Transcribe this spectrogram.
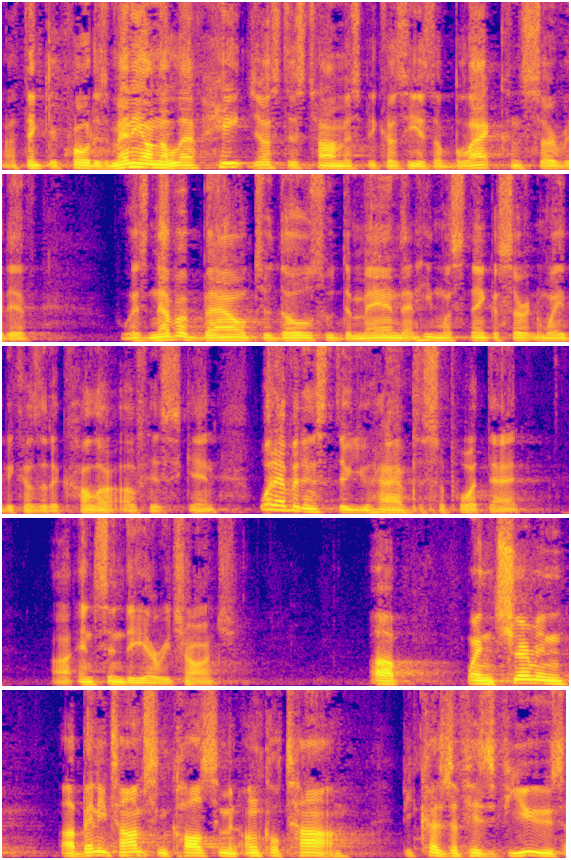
I think your quote is Many on the left hate Justice Thomas because he is a black conservative who has never bowed to those who demand that he must think a certain way because of the color of his skin. What evidence do you have to support that uh, incendiary charge? Uh, when Chairman uh, Bennie Thompson calls him an Uncle Tom because of his views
